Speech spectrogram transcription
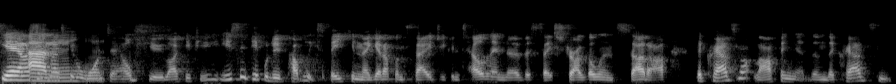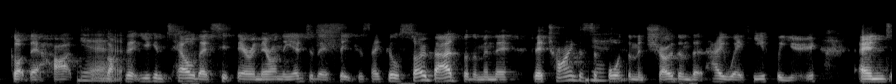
Yeah, I think um, most people want to help you. Like if you you see people do public speaking, they get up on stage, you can tell they're nervous, they struggle and stutter the crowd's not laughing at them. The crowd's got their heart yeah. like that. You can tell they sit there and they're on the edge of their seat because they feel so bad for them, and they're they're trying to support yeah. them and show them that hey, we're here for you. And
